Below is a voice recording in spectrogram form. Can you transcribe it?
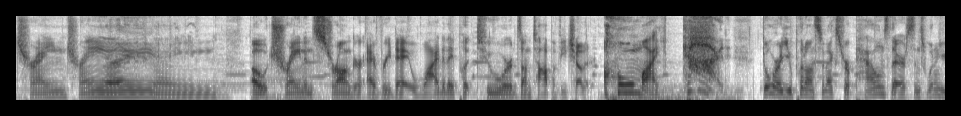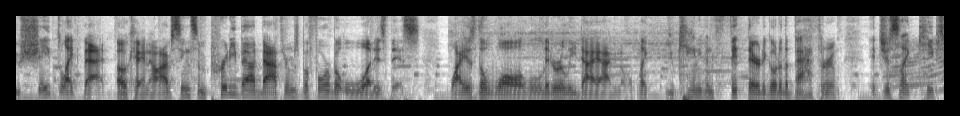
train train Oh, train and stronger every day. Why do they put two words on top of each other? Oh my god! Dora, you put on some extra pounds there. Since when are you shaped like that? Okay, now I've seen some pretty bad bathrooms before, but what is this? Why is the wall literally diagonal? Like, you can't even fit there to go to the bathroom. It just like keeps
